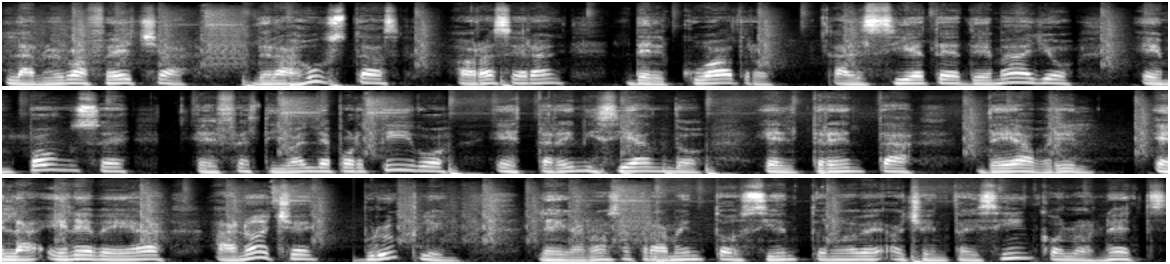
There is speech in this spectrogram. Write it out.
la nueva fecha de las justas. Ahora serán del 4 al 7 de mayo en Ponce. El Festival Deportivo estará iniciando el 30 de abril. En la NBA anoche, Brooklyn le ganó a Sacramento 109-85. Los Nets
